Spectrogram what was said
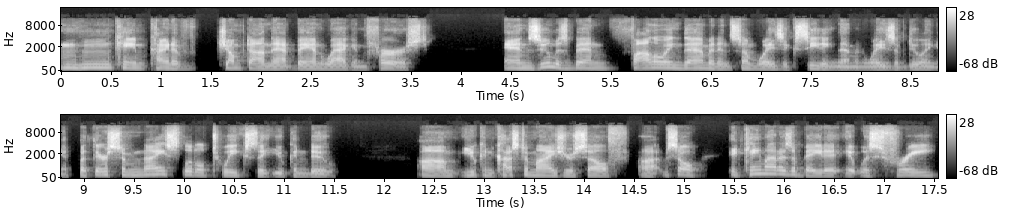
mm-hmm came kind of jumped on that bandwagon first. And Zoom has been following them and in some ways exceeding them in ways of doing it. But there's some nice little tweaks that you can do. Um, you can customize yourself. Uh, so it came out as a beta, it was free.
